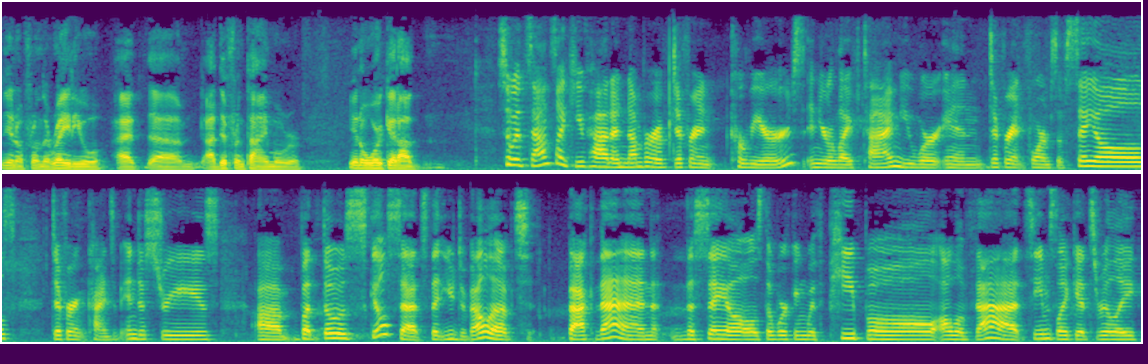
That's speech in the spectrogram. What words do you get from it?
you know from the radio at um, a different time or you know work it out. So it sounds like you've had a number of different careers in your lifetime. You were in different forms of sales, different kinds of industries. Um, but those skill sets that you developed back then, the sales, the working with people, all of that, seems like it's really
